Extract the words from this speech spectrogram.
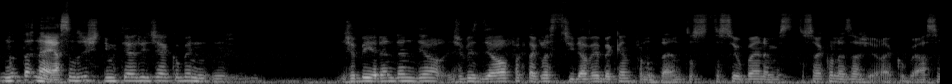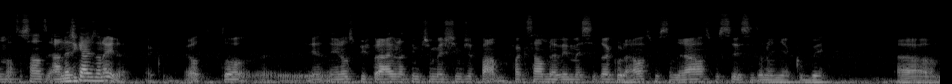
no, ta, ne, já jsem totiž tím chtěl říct, že jakoby že by jeden den dělal, že bys dělal fakt takhle střídavý backend frontend, to, to si úplně nemysl, to jsem jako nezažil, jakoby, já jsem na to sám, a neříkám, že to nejde, jako, jo, to, to je, jenom spíš právě nad tím přemýšlím, že fám, fakt sám nevím, jestli to jako dává smysl, nedává smysl, jestli to není jakoby uh,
